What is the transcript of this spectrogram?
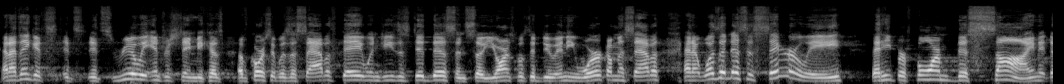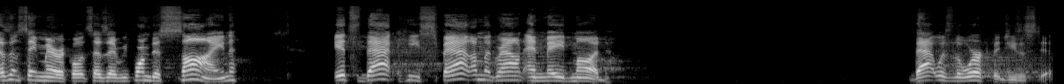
And I think it's, it's, it's really interesting because, of course, it was a Sabbath day when Jesus did this, and so you aren't supposed to do any work on the Sabbath. And it wasn't necessarily that he performed this sign. It doesn't say miracle, it says that he performed this sign. It's that he spat on the ground and made mud. That was the work that Jesus did.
